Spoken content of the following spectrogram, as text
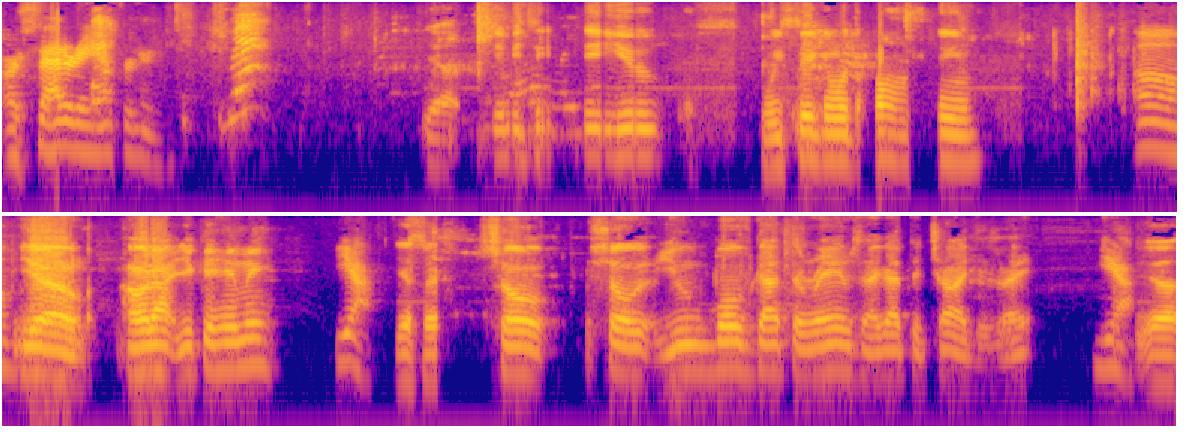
or Saturday afternoon. Yeah. Give me TCU. We sticking with the home team. Um, Yo, hold on. You can hear me? yeah, Yes, sir. So, so you both got the Rams. I got the Chargers, right? yeah. Yeah.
